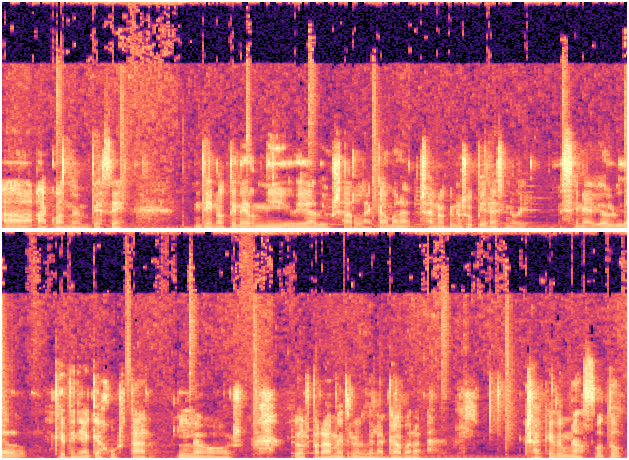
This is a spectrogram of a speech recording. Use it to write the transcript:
a, cuando empecé. De no tener ni idea de usar la cámara, o sea, no que no supiera, sino que se me había olvidado que tenía que ajustar los, los parámetros de la cámara. O sea, quedó una foto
